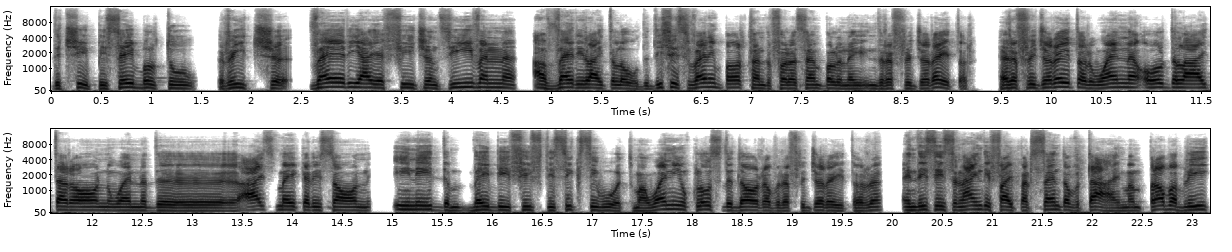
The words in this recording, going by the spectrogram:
the chip is able to reach very high efficiency, even a very light load. This is very important, for example, in, the refrigerator. A refrigerator, when all the lights are on, when the ice maker is on, you need maybe 50, 60 watt. But when you close the door of refrigerator, and this is 95% of the time, probably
